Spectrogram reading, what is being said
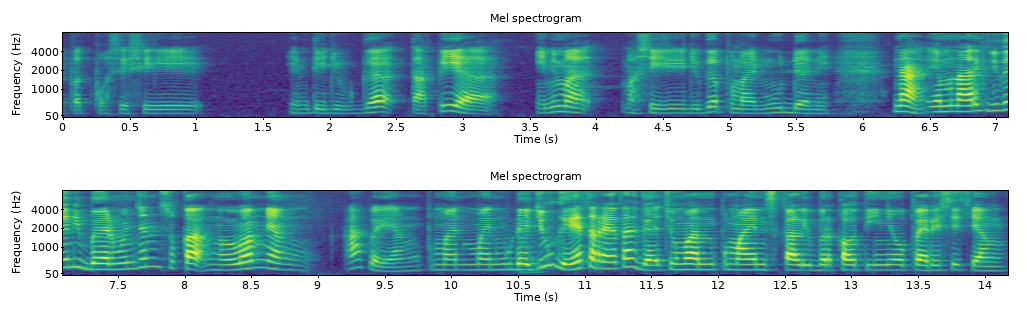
dapat posisi inti juga. Tapi ya ini mah masih juga pemain muda nih. Nah, yang menarik juga nih Bayern Munchen suka ngelon yang apa ya, yang pemain-pemain muda juga ya ternyata gak cuman pemain sekali Coutinho, Perisic yang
